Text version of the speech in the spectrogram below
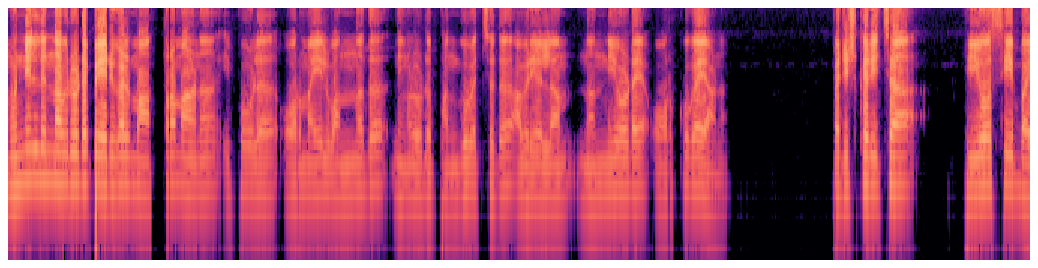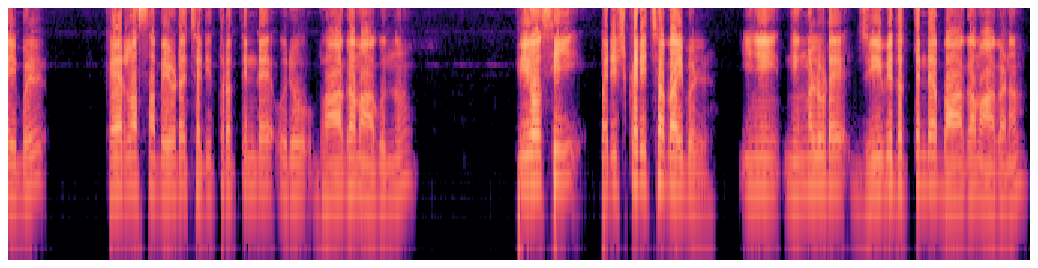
മുന്നിൽ നിന്നവരുടെ പേരുകൾ മാത്രമാണ് ഇപ്പോൾ ഓർമ്മയിൽ വന്നത് നിങ്ങളോട് പങ്കുവച്ചത്. അവരെല്ലാം നന്ദിയോടെ ഓർക്കുകയാണ്. പരിഷ്കരിച്ച P O C Bible Kerala സഭയുടെ ചരിത്രത്തിന്റെ ഒരു ഭാഗമാകുന്നു. പി ഒ സി പരിഷ്കരിച്ച ബൈബിൾ ഇനി നിങ്ങളുടെ ജീവിതത്തിന്റെ ഭാഗമാകണം.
